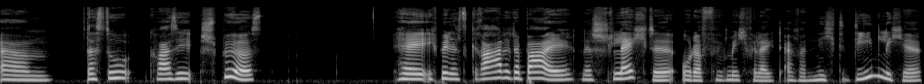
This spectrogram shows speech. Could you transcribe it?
ähm, dass du quasi spürst, hey, ich bin jetzt gerade dabei, eine schlechte oder für mich vielleicht einfach nicht dienliche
